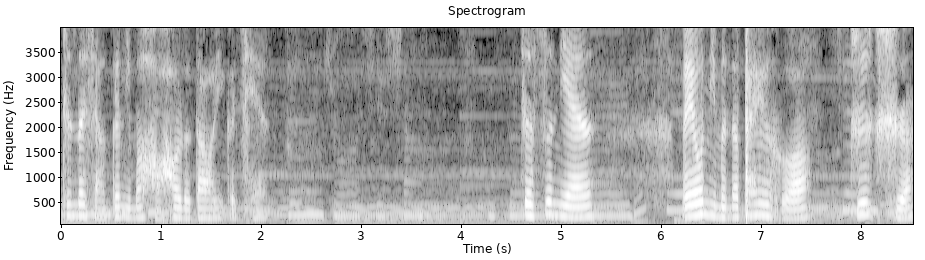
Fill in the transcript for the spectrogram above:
真的想跟你们好好的道一个歉。这四年没有你们的配合支持，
